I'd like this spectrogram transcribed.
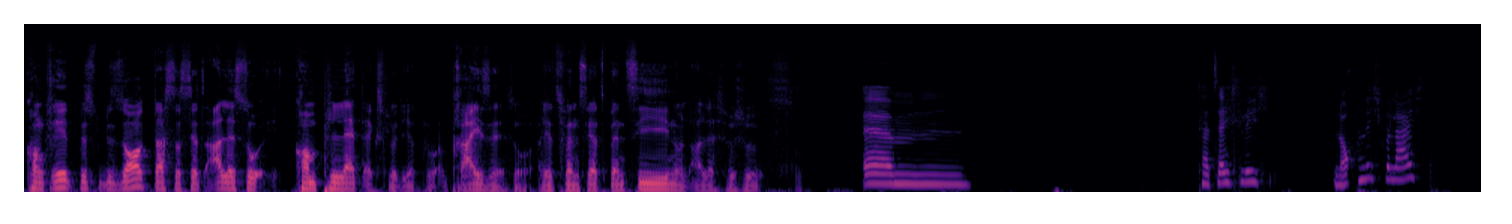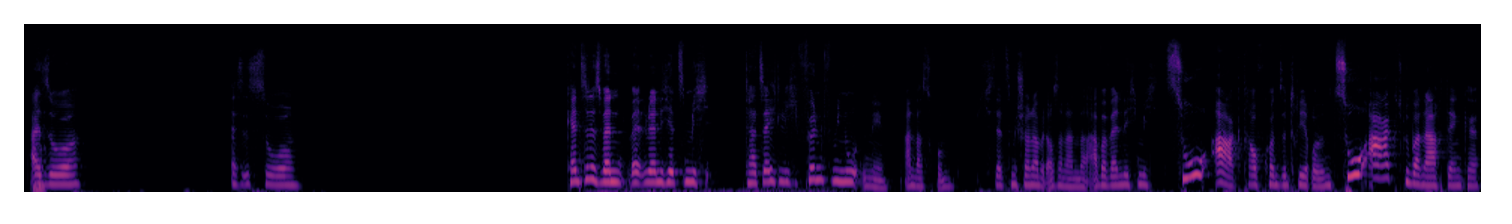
konkret bist du besorgt, dass das jetzt alles so komplett explodiert. Preise, so. Jetzt, wenn es jetzt Benzin und alles. Ähm, tatsächlich noch nicht vielleicht. Also, es ist so. Kennst du das, wenn, wenn, wenn ich jetzt mich tatsächlich fünf Minuten, nee, andersrum. Ich setze mich schon damit auseinander. Aber wenn ich mich zu arg drauf konzentriere und zu arg drüber nachdenke,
